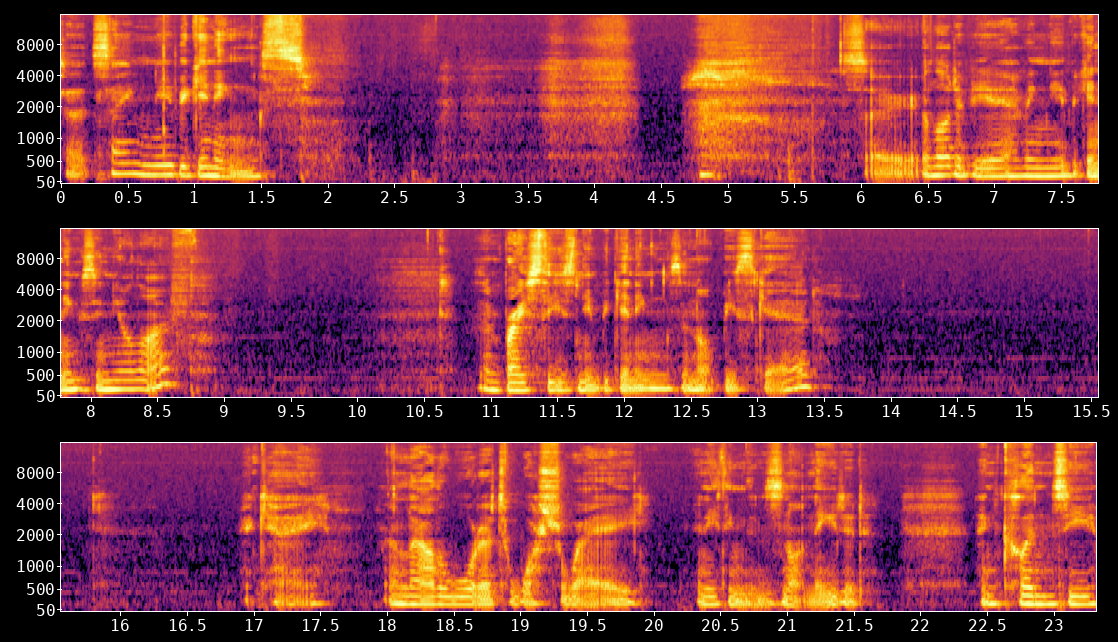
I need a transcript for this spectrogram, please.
So it's saying new beginnings. So a lot of you are having new beginnings in your life. Embrace these new beginnings and not be scared. Okay, allow the water to wash away anything that is not needed and cleanse you.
